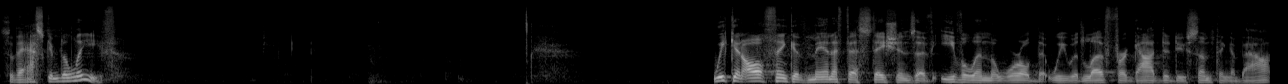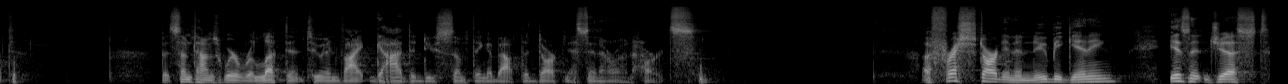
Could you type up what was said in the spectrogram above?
So they ask him to leave. We can all think of manifestations of evil in the world that we would love for God to do something about. But sometimes we're reluctant to invite God to do something about the darkness in our own hearts. A fresh start in a new beginning isn't just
